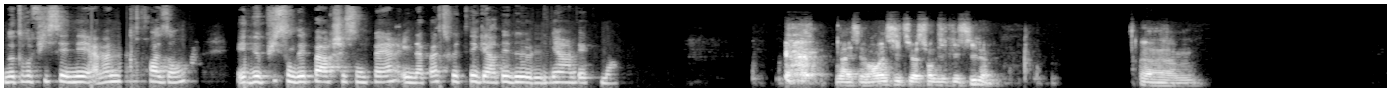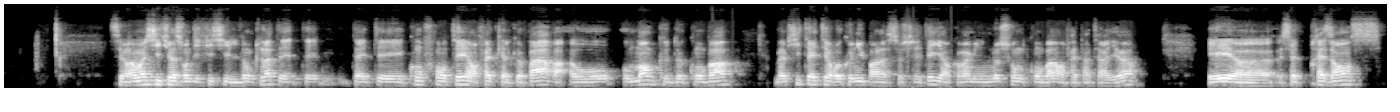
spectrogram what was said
Notre fils est né à 23 ans et depuis son départ chez son père, il n'a pas souhaité garder de lien avec moi. C'est vraiment une situation difficile. Euh, c'est vraiment une situation difficile. Donc là, tu as été confronté, en fait, quelque part, au, manque de combat. Même si tu as été reconnu par la société, il y a quand même une notion de combat, en fait, intérieur. Et euh, cette présence,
